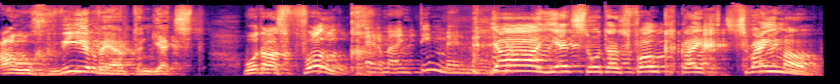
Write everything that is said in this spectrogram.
Auch wir werden jetzt, wo das Volk, Er meint immer. ja, jetzt, wo das Volk gleich zweimal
